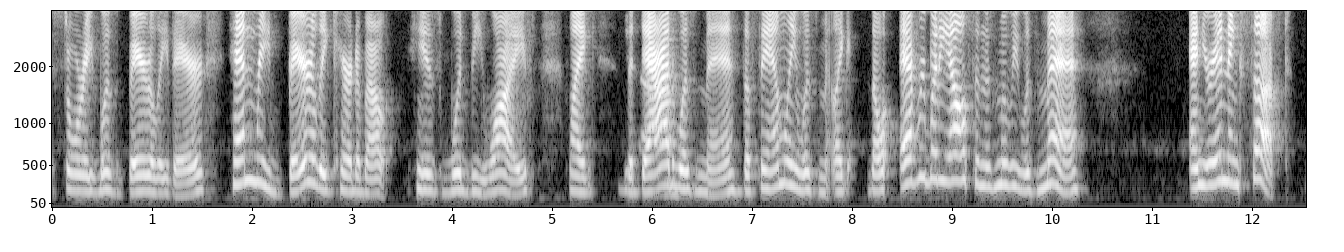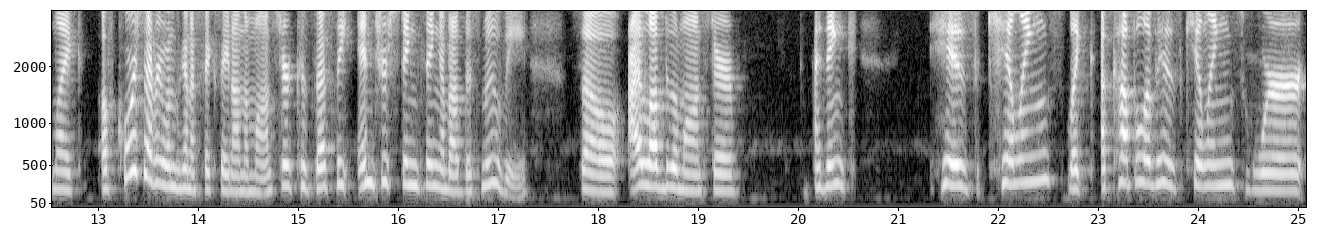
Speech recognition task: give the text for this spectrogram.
story was barely there. Henry barely cared about his would-be wife. Like the dad was meh, the family was meh. like the everybody else in this movie was meh. And your ending sucked. Like, of course everyone's gonna fixate on the monster because that's the interesting thing about this movie. So I loved the monster. I think his killings, like a couple of his killings were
